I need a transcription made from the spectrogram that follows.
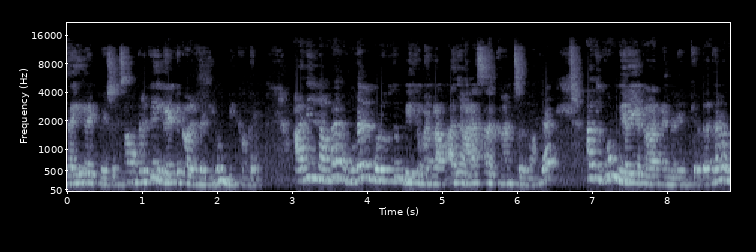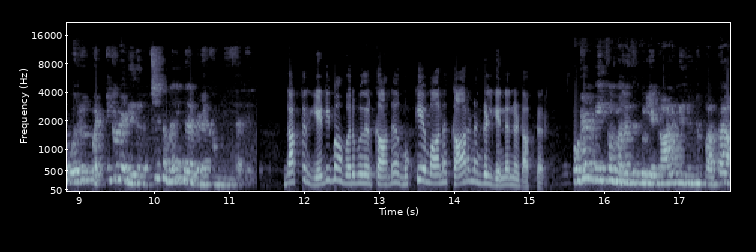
தைராய்டு பேஷண்ட்ஸ் அவங்களுக்கு இரண்டு கால்கள்லையும் வீக்கம் வரும். அது இல்லாம உடல் முழுவதும் வீக்கம் வரலாம். அது அரசாக்கான்னு சொல்லுவாங்க. அதுக்கும் நிறைய காரணங்கள் இருக்கிறது. அதனால ஒரு பர்டிகுலர் இதை வச்சு நம்ம இதை விளக்க முடியாது. டாக்டர் எடிமா வருவதற்கான முக்கியமான காரணங்கள் என்னென்ன டாக்டர்? உடல் வீக்கம் வர்றதுக்குரிய காரணம் என்னன்னு பார்த்தா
